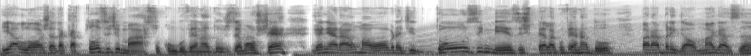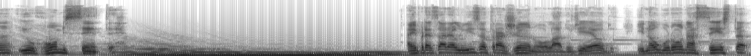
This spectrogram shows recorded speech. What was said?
E a loja da 14 de março, com o governador José Malcher, ganhará uma obra de 12 meses pela governador para abrigar o Magazan e o home center. A empresária Luísa Trajano, ao lado de Eldo, inaugurou na sexta,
